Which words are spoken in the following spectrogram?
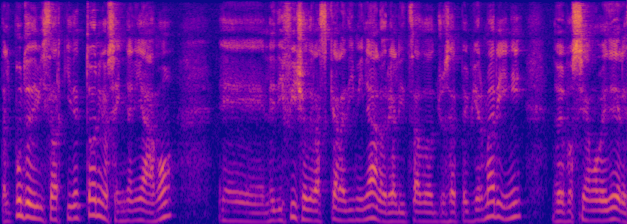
Dal punto di vista architettonico segnaliamo eh, l'edificio della Scala di Milano realizzato da Giuseppe Piermarini, dove possiamo vedere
